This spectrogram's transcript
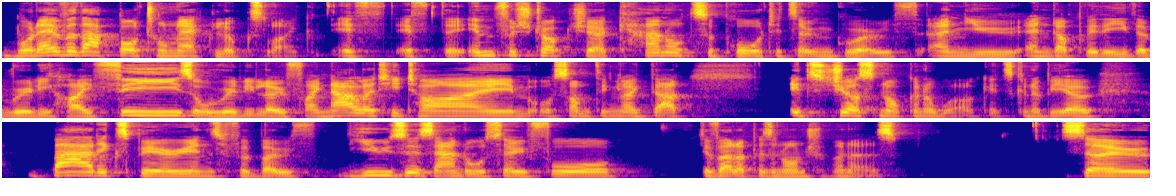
whatever that bottleneck looks like, if if the infrastructure cannot support its own growth and you end up with either really high fees or really low finality time or something like that, it's just not going to work. It's going to be a bad experience for both users and also for developers and entrepreneurs. So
